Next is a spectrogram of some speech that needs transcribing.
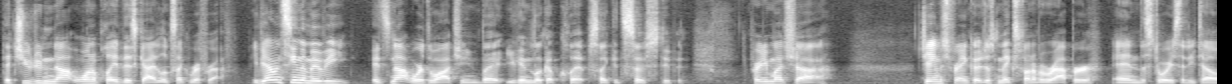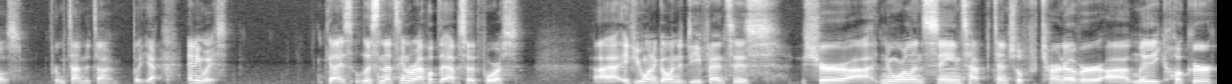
that you do not want to play this guy that looks like Riff Raff. If you haven't seen the movie, it's not worth watching, but you can look up clips. Like, it's so stupid pretty much uh, James Franco just makes fun of a rapper and the stories that he tells from time to time. But yeah, anyways, guys, listen, that's going to wrap up the episode for us. Uh, if you want to go into defenses, sure, uh, New Orleans Saints have potential for turnover. Uh, Malik Hooker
